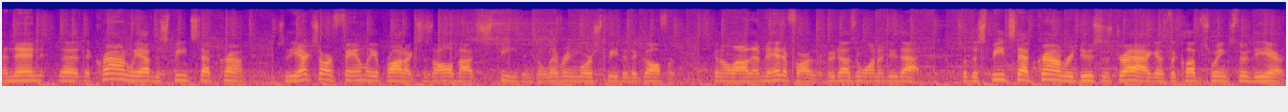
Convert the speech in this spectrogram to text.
And then the, the crown, we have the Speed Step crown. So the XR family of products is all about speed and delivering more speed to the golfer. It's going to allow them to hit it farther. Who doesn't want to do that? So the Speed Step crown reduces drag as the club swings through the air.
